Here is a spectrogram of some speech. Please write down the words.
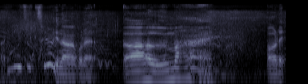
アイズ強いなこれ。ああうまい。あれ。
